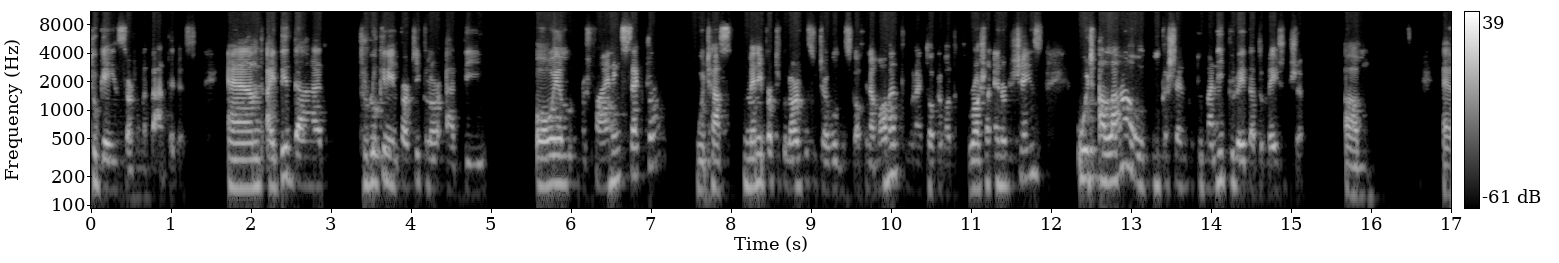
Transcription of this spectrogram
to gain certain advantages. And I did that through looking in particular at the oil refining sector, which has many particularities, which I will discuss in a moment when I talk about Russian energy chains, which allowed Lukashenko to manipulate that relationship um, uh,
